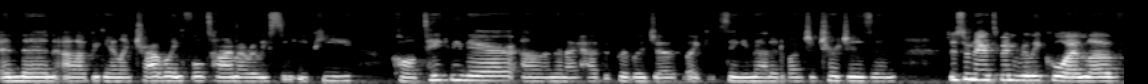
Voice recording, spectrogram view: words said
And then uh, began like traveling full time. I released an EP called Take Me There. Um, and then I had the privilege of like singing that at a bunch of churches and just from there it's been really cool i love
